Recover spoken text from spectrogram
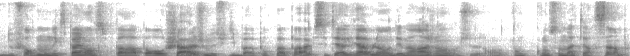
de, fort de mon expérience par rapport au chat, je me suis dit bah pourquoi pas. C'était agréable hein, au démarrage hein, en tant que consommateur simple.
